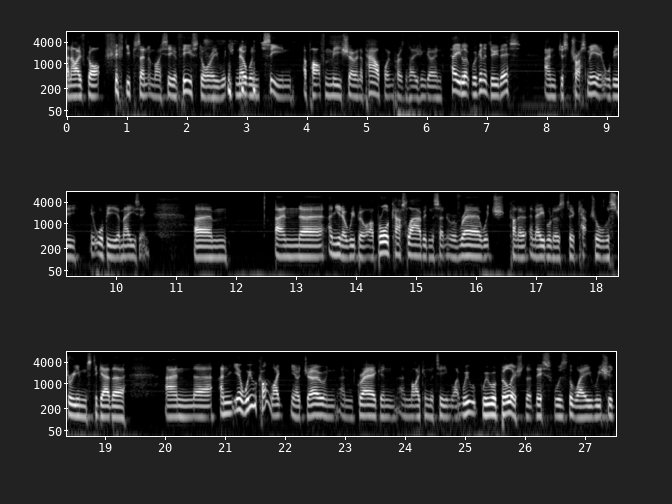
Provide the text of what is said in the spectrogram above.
And I've got 50% of my Sea of Thieves story, which no one's seen apart from me showing a PowerPoint presentation, going, "Hey, look, we're going to do this, and just trust me, it will be it will be amazing." Um, and uh, and you know we built our broadcast lab in the center of Rare, which kind of enabled us to capture all the streams together. And uh, and yeah, we were kind of like you know Joe and, and Greg and, and Mike and the team like we we were bullish that this was the way we should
